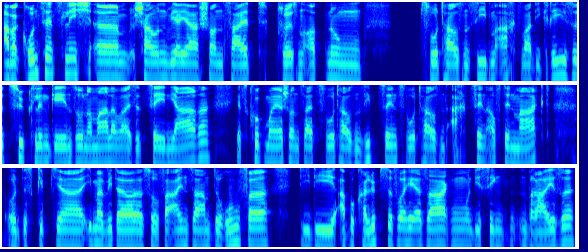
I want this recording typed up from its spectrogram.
Aber grundsätzlich ähm, schauen wir ja schon seit Größenordnung 2007, 2008 war die Krise, Zyklen gehen so normalerweise zehn Jahre. Jetzt gucken wir ja schon seit 2017, 2018 auf den Markt und es gibt ja immer wieder so vereinsamte Rufer, die die Apokalypse vorhersagen und die sinkenden Preise.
